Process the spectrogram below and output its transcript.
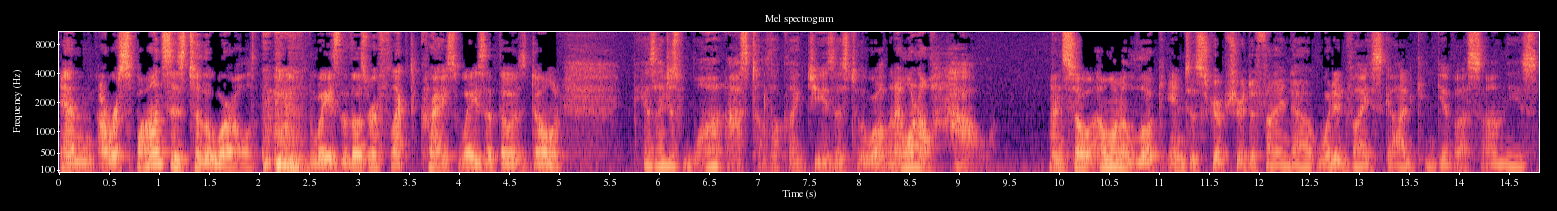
And our responses to the world, ways that those reflect Christ, ways that those don't. Because I just want us to look like Jesus to the world, and I want to know how. And so I want to look into Scripture to find out what advice God can give us on these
